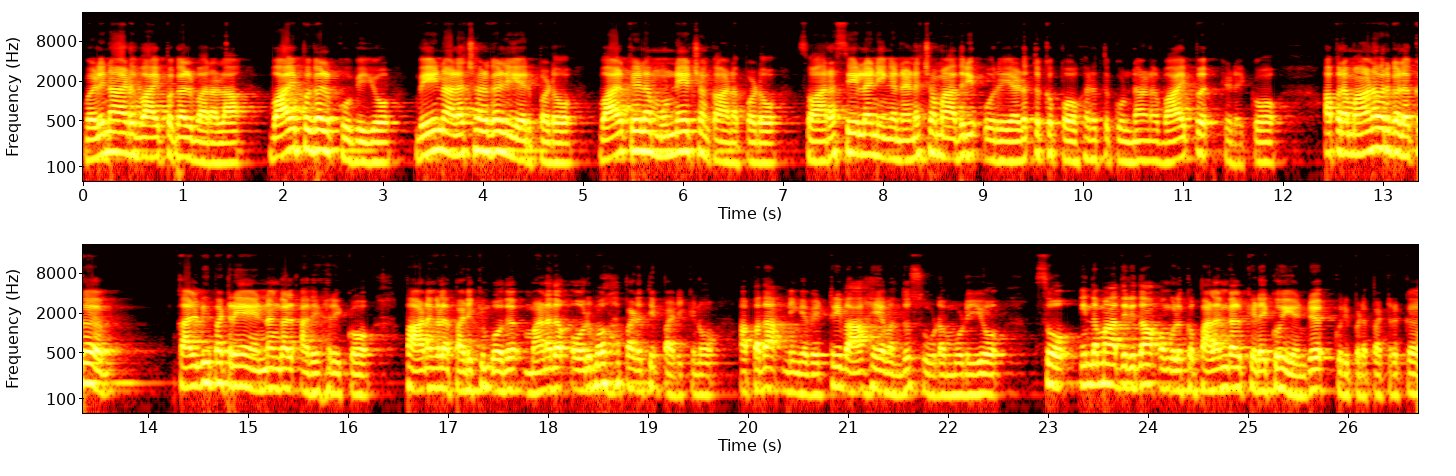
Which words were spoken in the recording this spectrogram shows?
வெளிநாடு வாய்ப்புகள் வரலாம். வாய்ப்புகள் குவியோ வீண் அலைச்சல்கள் ஏற்படும் வாழ்க்கையில் முன்னேற்றம் காணப்படும் ஸோ அரசியலில் நீங்கள் நினச்ச மாதிரி ஒரு இடத்துக்கு போகிறதுக்கு உண்டான வாய்ப்பு கிடைக்கும் அப்புறம் மாணவர்களுக்கு கல்வி பற்றிய எண்ணங்கள் அதிகரிக்கும் பாடங்களை படிக்கும்போது மனதை ஒருமுகப்படுத்தி படிக்கணும். அப்போ தான் நீங்கள் வெற்றி வாகையை வந்து சூட முடியும் ஸோ இந்த மாதிரி தான் உங்களுக்கு பலன்கள் கிடைக்கும் என்று குறிப்பிடப்பட்டிருக்கு.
